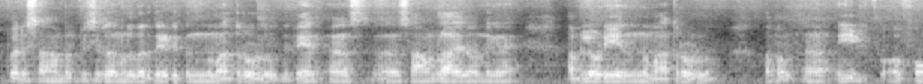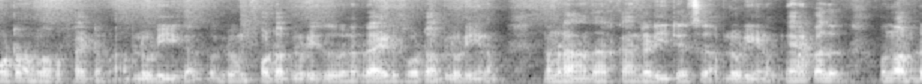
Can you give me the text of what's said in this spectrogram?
ഇപ്പോൾ ഒരു സാമ്പിൾ പിക്ചർ നമ്മൾ വെറുതെ എടുക്കുന്നത് മാത്രമേ ഉള്ളൂ. ഇതിപ്പോൾ സാമ്പിൾ ആയതുകൊണ്ട് ഇങ്ങനെ അപ്ലോഡ് ചെയ്യുന്നത് മാത്രമേ ഉള്ളൂ. അപ്പം ഈ ഫോട്ടോ നമ്മൾ ഉറപ്പായിട്ടും അപ്ലോഡ് ചെയ്യുക. അപ്പോൾ ഗ്രൂം ഫോട്ടോ അപ്ലോഡ് ചെയ്തു അതുപോലെ ബ്രൈഡ് ഫോട്ടോ അപ്ലോഡ് ചെയ്യണം. നമ്മുടെ ആധാർ കാർഡിന്റെ ഡീറ്റെയിൽസ് അപ്ലോഡ് ചെയ്യണം. ഞാനിപ്പോൾ അത് ഒന്നും അപ്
